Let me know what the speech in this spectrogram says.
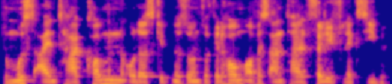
du musst einen Tag kommen oder es gibt nur so und so viel Homeoffice-Anteil, völlig flexibel.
